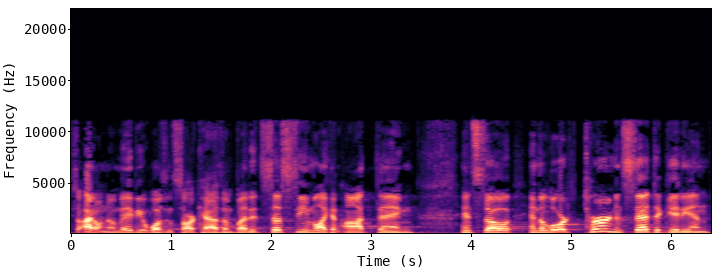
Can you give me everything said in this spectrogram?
so I don't know. Maybe it wasn't sarcasm, but it just seemed like an odd thing. And so, and the Lord turned and said to Gideon,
